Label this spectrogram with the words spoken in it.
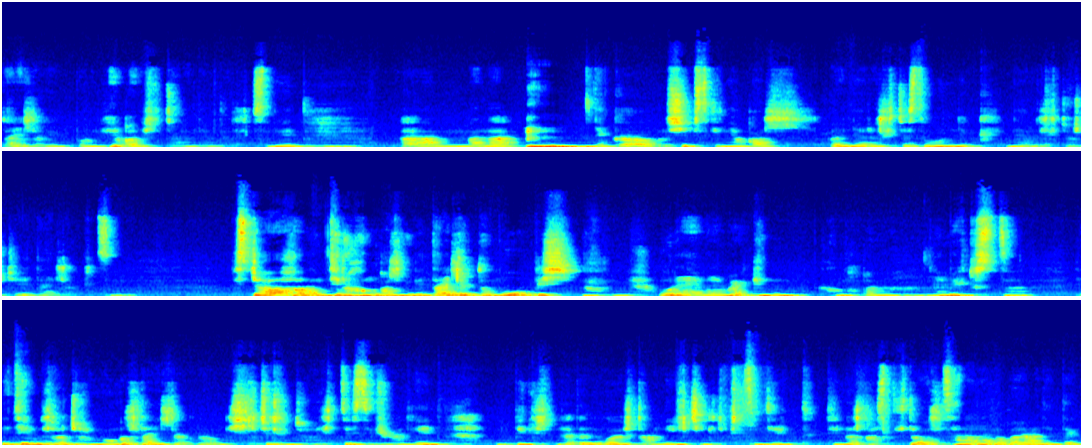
Диалогыг бүр хэр гоё байгаа юм таалагдсан. Тэгээд аа манай яг Шипскиний гол хувь найруулагчаас өөр нэг найруулагч орж ирээд диалог бичсэн. Бас жоохон тэр охин гол ингээд диалог то муу биш. Өөр амар American гоё. Америк туссан. Тэгээ тийм болохоор жоохон Монгол диалог руу шилжүүлэх нь жоохон хэцүүсэн юм шиг байна. Тэгээд бид одоо нөгөө хоёр таа нийлж ингэж бичсэн. Тэр тэр бол гас. Гэхдээ бол санаа намаа гоё яваад идэг.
